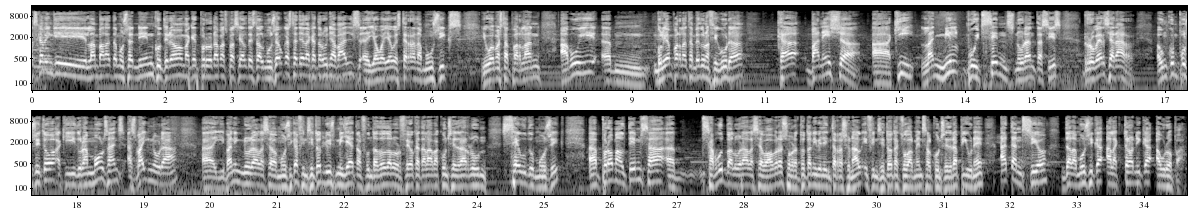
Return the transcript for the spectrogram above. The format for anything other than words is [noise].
abans que vingui l'embalat de mossèn Nin, continuem amb aquest programa especial des del Museu Castellà de Catalunya Valls. Eh, ja ho veieu, és terra de músics i ho hem estat parlant. Avui eh, volíem parlar també d'una figura que va néixer aquí l'any 1896, Robert Gerard, un compositor a qui durant molts anys es va ignorar eh, i van ignorar la seva música. Fins i tot Lluís Millet, el fundador de l'Orfeo Català, va considerar-lo un pseudomúsic, eh, però amb el temps s'ha eh, sabut valorar la seva obra, sobretot a nivell internacional, i fins i tot actualment se'l considera pioner, atenció, de la música electrònica a Europa.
